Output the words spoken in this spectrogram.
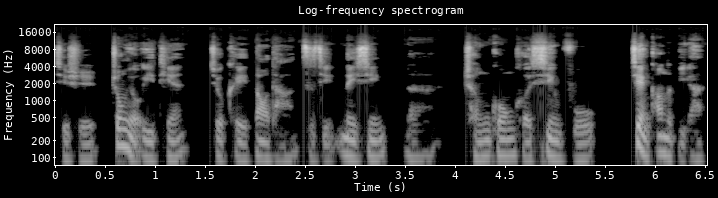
其实终有一天就可以到达自己内心的。成功和幸福、健康的彼岸。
